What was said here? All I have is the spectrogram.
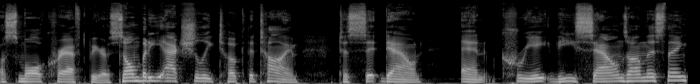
a small craft beer. Somebody actually took the time to sit down and create these sounds on this thing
